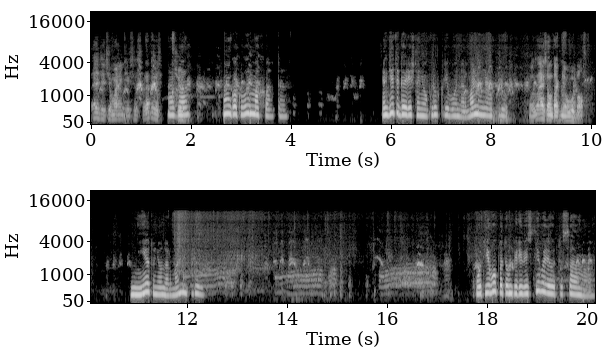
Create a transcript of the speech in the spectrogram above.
Эти что, маленькие все спрятались? Ага. Он как вымахал-то. А где ты говоришь, что у него клюв кривой? Нормальный у него клюв. Ну, знаешь, он так не улыбался. Нет, у него нормальный клюв. Вот его потом перевести в это самое.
